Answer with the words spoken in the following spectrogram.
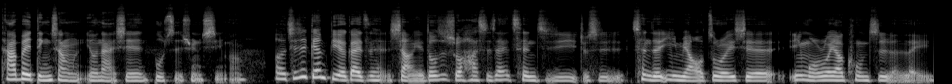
他被盯上有哪些不实讯息吗？呃，其实跟比尔盖茨很像，也都是说他是在趁机，就是趁着疫苗做了一些阴谋论，要控制人类，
